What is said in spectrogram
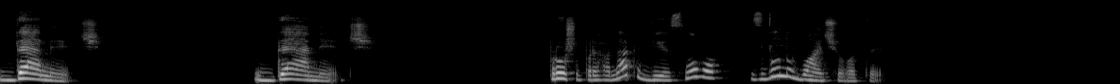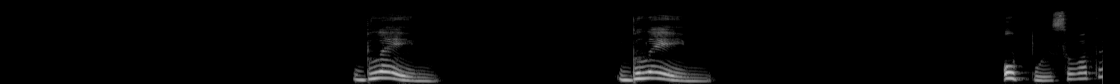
Damage. Damage. Прошу пригадати дієслово звинувачувати. Blame. Blame. Описувати.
